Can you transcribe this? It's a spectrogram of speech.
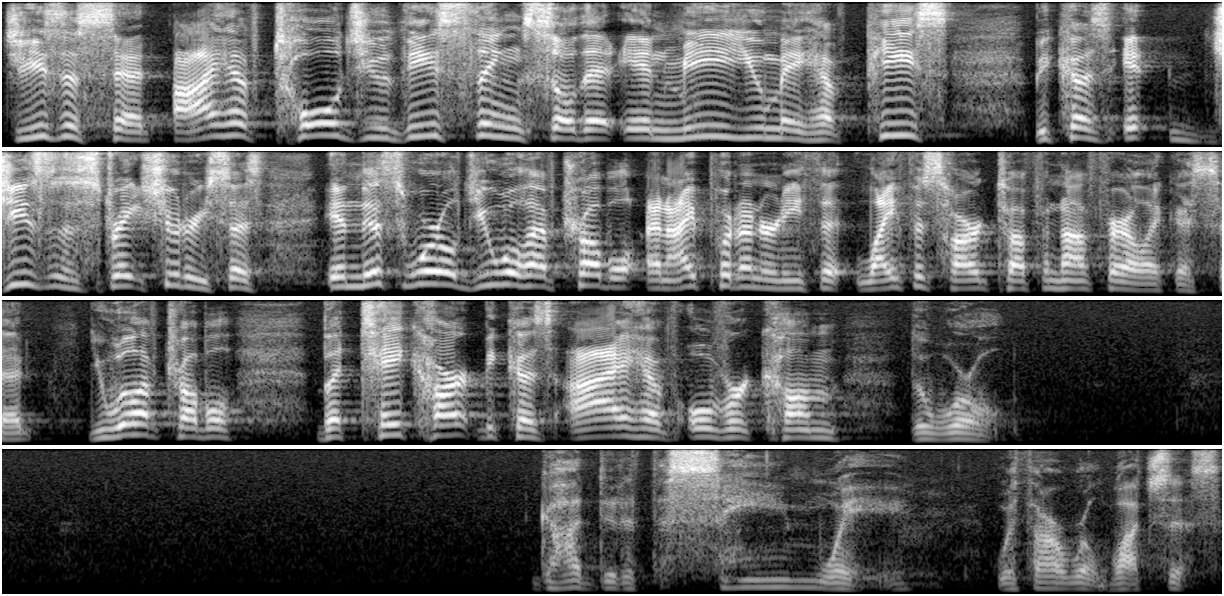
Jesus said, I have told you these things so that in me you may have peace because it, Jesus is a straight shooter. He says, In this world you will have trouble, and I put underneath it, life is hard, tough, and not fair, like I said. You will have trouble, but take heart because I have overcome the world. God did it the same way with our world. Watch this.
